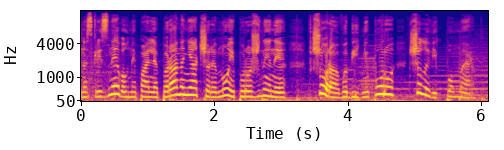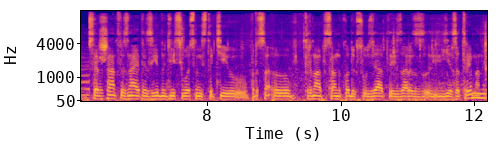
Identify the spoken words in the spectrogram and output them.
наскрізне вогнепальне поранення черевної порожнини. Вчора в обідню пору чоловік помер. Сержант, ви знаєте, згідно 208 статті Кримінального процесуального кодексу взятий зараз є затриманий.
